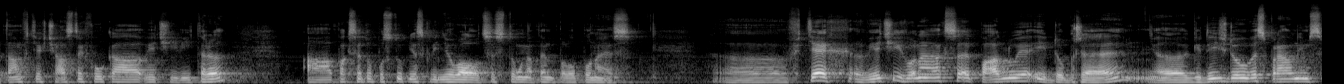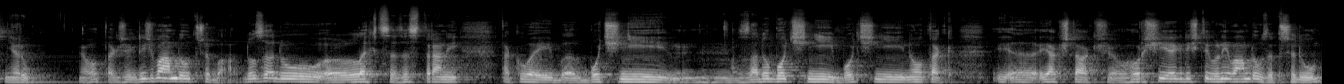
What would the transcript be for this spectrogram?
tam v těch částech fouká větší vítr a pak se to postupně sklidňovalo cestou na ten Peloponés. V těch větších vlnách se pádluje i dobře, když jdou ve správném směru. Jo, takže když vám jdou třeba dozadu, lehce ze strany, takový boční, zadoboční, boční, no tak jakž tak. Horší je, když ty vlny vám jdou zepředu,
